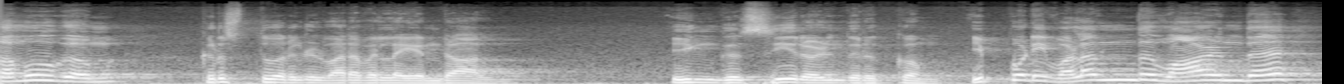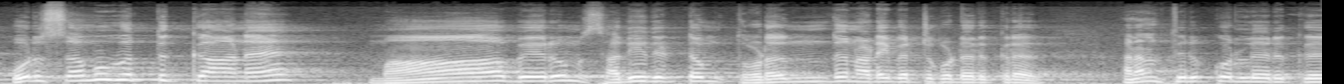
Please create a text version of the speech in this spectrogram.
சமூகம் கிறிஸ்துவர்கள் வரவில்லை என்றால் இங்கு சீரழிந்திருக்கும். இப்படி வளர்ந்து வாழ்ந்த ஒரு சமூகத்துக்கான மாபெரும் சதித்திட்டம் தொடர்ந்து நடைபெற்று கொண்டு இருக்கிறது ஆனால் திருக்குறள் இருக்கு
